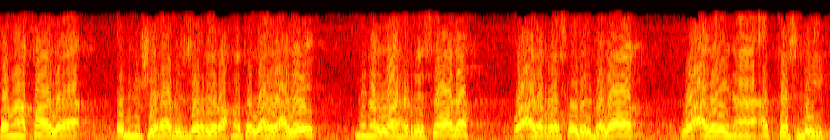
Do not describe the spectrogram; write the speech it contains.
كما قال ابن شهاب الزهري رحمة الله عليه من الله الرسالة وعلى الرسول البلاغ وعلينا التسليم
